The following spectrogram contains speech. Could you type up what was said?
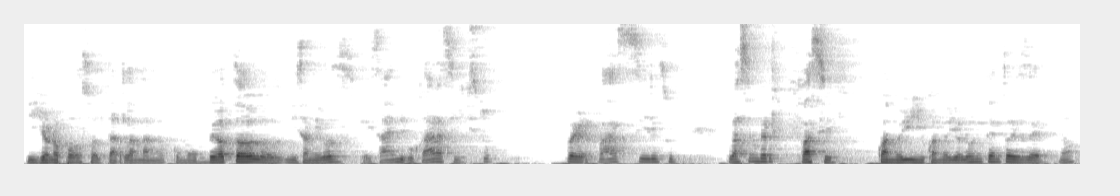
y yo no puedo soltar la mano. Como veo a todos los, mis amigos que saben dibujar así súper fácil, súper lo hacen ver fácil. Cuando, y cuando yo lo intento desde, ¿no?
